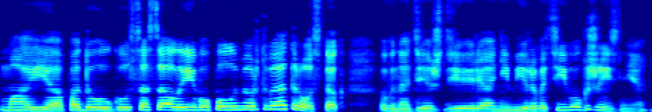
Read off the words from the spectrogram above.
Майя подолгу сосала его полумертвый отросток в надежде реанимировать его к жизни.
